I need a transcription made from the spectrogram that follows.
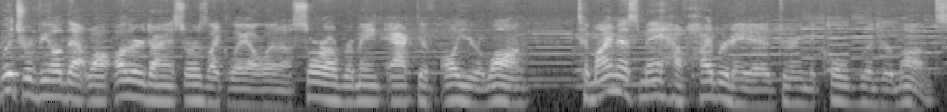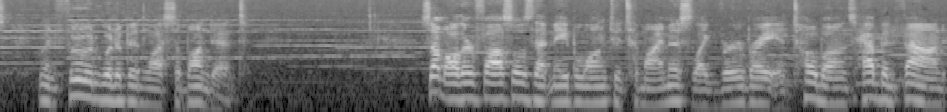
which revealed that while other dinosaurs like Leaellynasaura remained active all year long, Timimus may have hibernated during the cold winter months, when food would have been less abundant. Some other fossils that may belong to Timimus, like vertebrae and toe bones, have been found,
